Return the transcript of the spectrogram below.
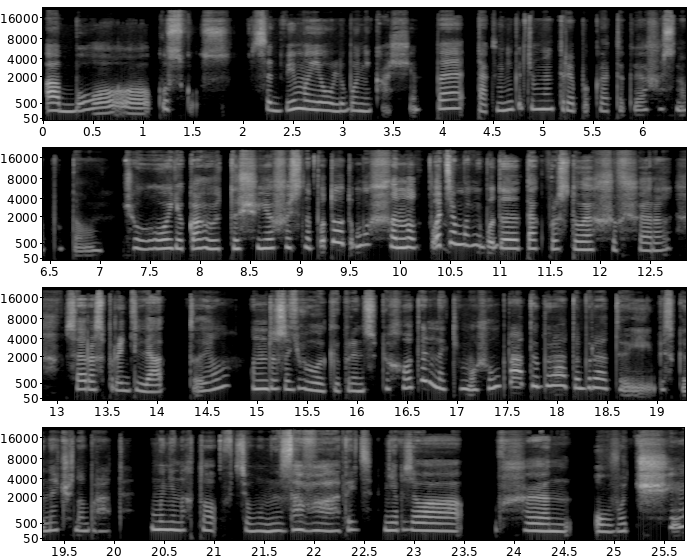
або кускус. Це дві мої улюблені каші. Пе... Так, мені потрібно три пакетики, я щось напутала. Чого я кажу, те, що я щось напутала, тому що ну, потім мені буде так просто легше все, розподіляти. Він досить великий, в принципі, холодильник і можу брати, брати, брати і безкінечно брати. Мені ніхто в цьому не завадить. Я взяла вже овочі.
